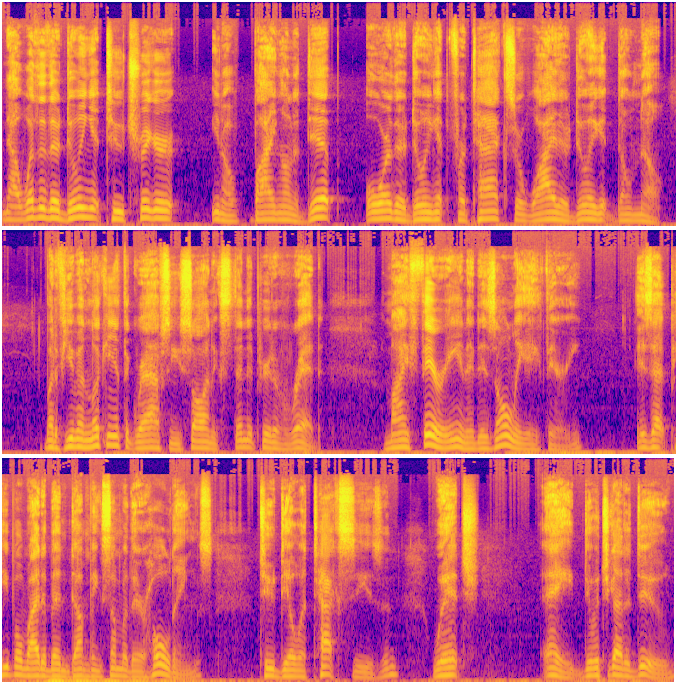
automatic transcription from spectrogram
Now, whether they're doing it to trigger, you know, buying on a dip, or they're doing it for tax, or why they're doing it, don't know. But if you've been looking at the graphs and you saw an extended period of red, my theory, and it is only a theory, is that people might have been dumping some of their holdings to deal with tax season, which, hey, do what you got to do.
